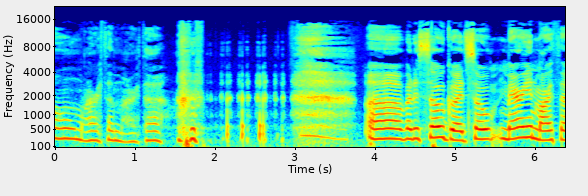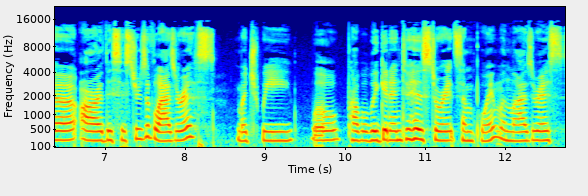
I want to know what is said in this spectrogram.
oh martha martha Uh, but it's so good. So, Mary and Martha are the sisters of Lazarus, which we will probably get into his story at some point when Lazarus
